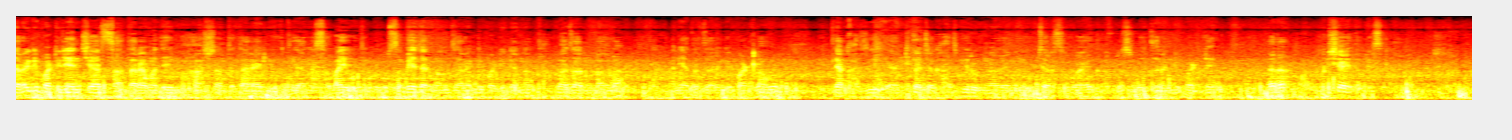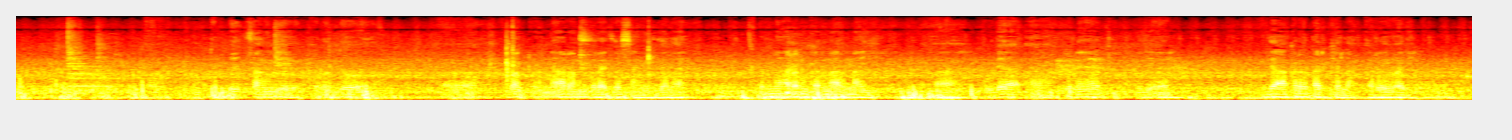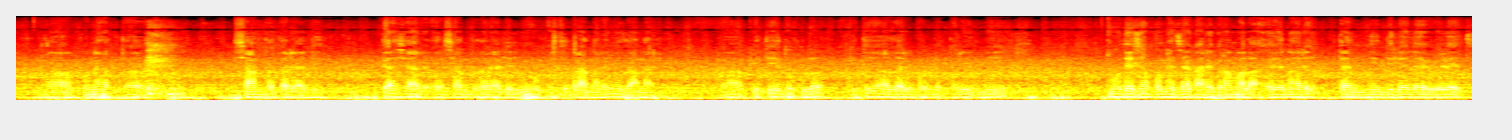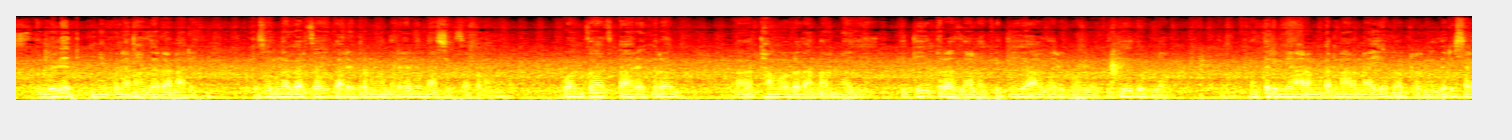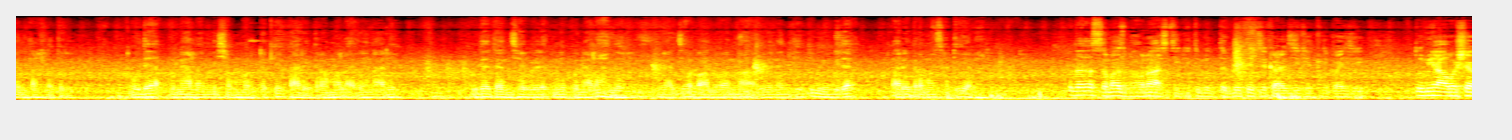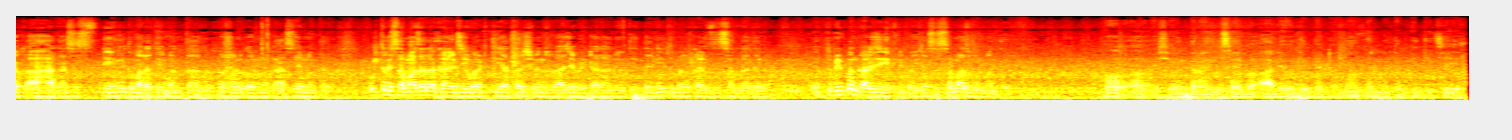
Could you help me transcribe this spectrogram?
जरांगी पाटील यांची आज साताऱ्यामध्ये महाशांतता रॅली होती आणि सभाही होती. पण सभेदरम्यान जरांगी पाटील यांना थकवा जाणू लागला आणि आता जरांगी पाटलावर इथल्या खाजगी या ठिकाणच्या खाजगी रुग्णालयामध्ये उपचार सुरू आहेत. आपल्यासोबत जरांगी पाटले. दादा कसे आहेत तब्येत सर तब्येत चांगली परंतु डॉक्टरांनी आराम करायचं सांगितलेलं आहे. पण मी आराम करणार नाही. उद्या पुण्यात म्हणजे उद्या अकरा तारखेला रविवारी. पुण्यात शांतता रॅली. त्या शा शांतता रॅलीला मी उपस्थित राहणार आहे मी जाणार. आहे कितीही दुखलं कितीही आजारी पडलं तरी मी उद्याच्या पुण्याच्या कार्यक्रमाला येणारे त्यांनी दिलेल्या वेळेत वेळेत मी पुण्यात हजर राहणार. आहे तसंच नगरचाही कार्यक्रम होणार आहे आणि नाशिकचा पण होणार. कोणताच कार्यक्रम थांबवला जाणार नाही. कितीही त्रास झाला कितीही आजारी पडलो कितीही दुखलं तरी मी आराम करणार नाही आहे डॉक्टरांनी जरी सांगितलं असलं तरी. उद्या पुण्याला मी शंभर टक्के कार्यक्रमाला येणार आहे. उद्या त्यांच्या वेळेत मी पुण्याला हजर. पुण्याच्या बांधवांना विनंती की मी उद्या कार्यक्रमासाठी येणार. पण दादा समाज भावना असते की तुम्ही तब्येतीची काळजी घेतली पाहिजे. तुम्ही आवश्यक आहात असं नेहमी तुम्हाला ते म्हणतात पोषण करू नका असंही म्हणतात. कुठेतरी समाजाला काळजी वाटते. आता शिवेंद्रराजे भेटायला आले होते. त्यांनी तुम्हाला काळजीचा सल्ला दिला. तर तुम्ही पण काळजी घेतली पाहिजे असं समाज म्हणते हो शिवेंद्रराजे साहेब आले होते भेटायला. त्यांनी तब्येतीची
